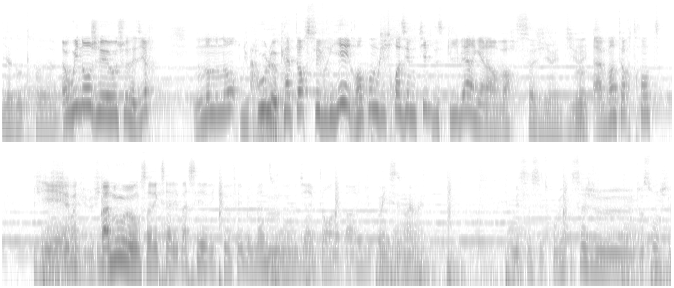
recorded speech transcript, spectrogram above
Il y a d'autres. euh, Ah oui, non, j'ai autre chose à dire. Non, non, non, non. Du Ah coup, oui. le 14 février, rencontre du troisième type de Spielberg à l'Arvor. Ça, j'irai direct. À 20h30. J'ai Et jamais ouais. vu le film. Bah, nous, euh, on savait que ça allait passer avec euh, Fableman, Mhm. le directeur en a parlé, du coup. Oui, c'est vrai, ouais. Mais ça, c'est trop bien. Ça, je. De toute façon, je...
